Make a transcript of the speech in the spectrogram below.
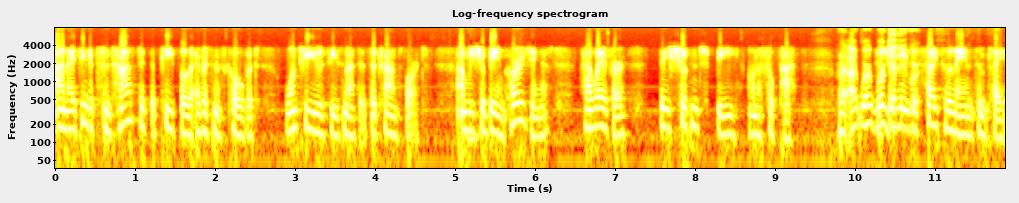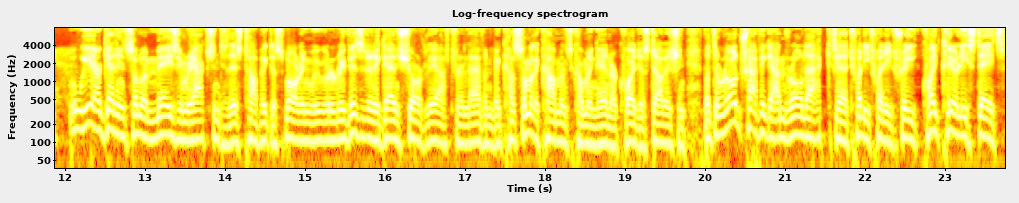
And I think it's fantastic that people, ever since COVID, want to use these methods of transport. And we should be encouraging it. However, they shouldn't be on a footpath. Right, we're, we're getting be the cycle lanes in place. we are getting some amazing reaction to this topic this morning. We will revisit it again shortly after eleven because some of the comments coming in are quite astonishing. But the Road Traffic and Road Act uh, 2023 quite clearly states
